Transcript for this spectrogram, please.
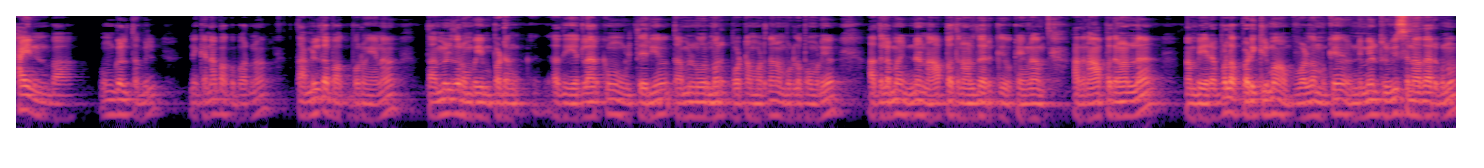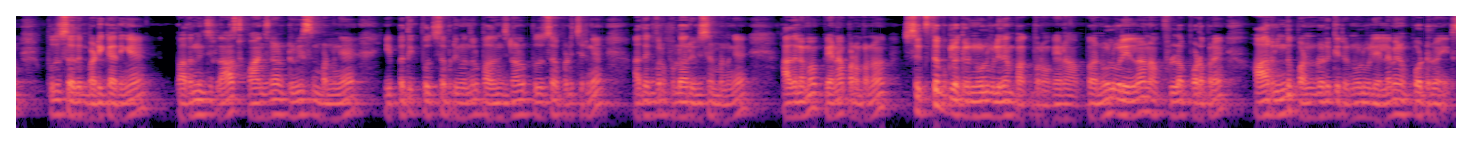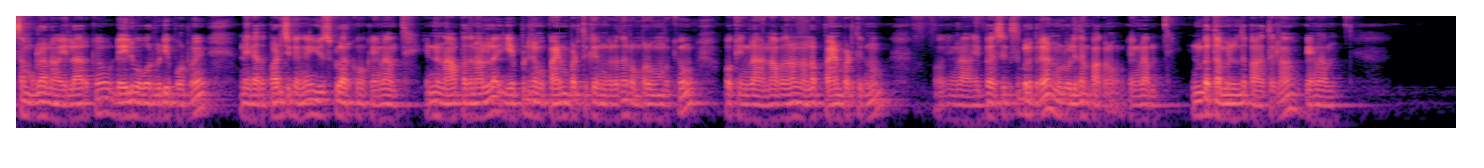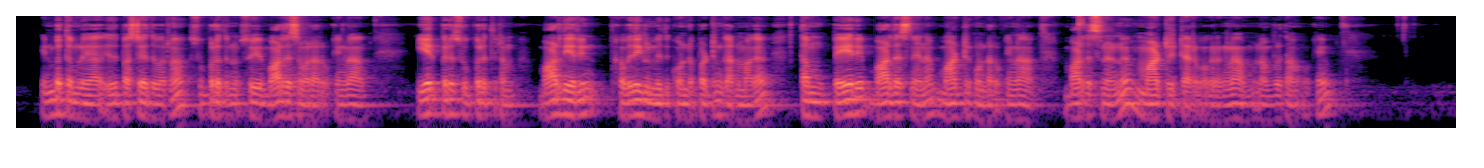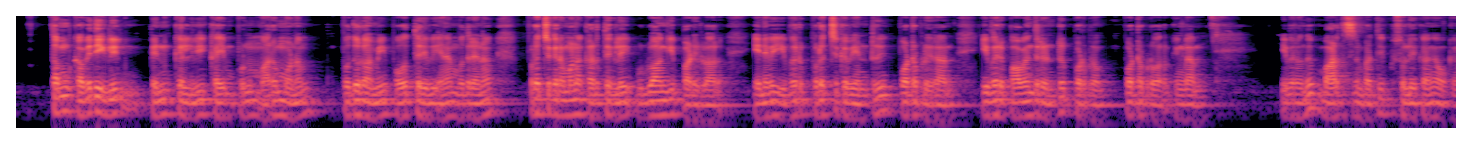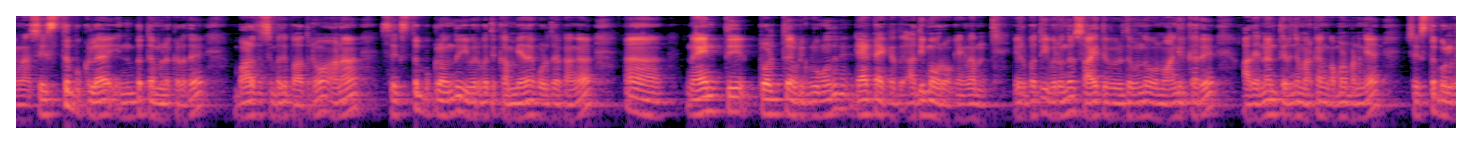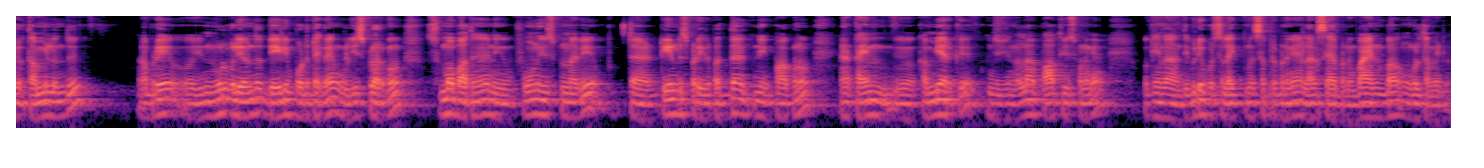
Hi நண்பா உங்கள் தமிழ். இன்றைக்கி என்ன பார்க்க போகிறோன்னா தமிழ் தான் பார்க்க போகிறோம் ஏன்னா தமிழ் தான் ரொம்ப இம்பார்ட்டன்ட் அது எல்லாருக்கும் உங்களுக்கு தெரியும். தமிழ் ஒரு மார்க் போட்டால் மட்டும் தான் நம்ம உள்ளே போக முடியும். அது இல்லாமல் இன்னும் நாற்பது நாள் தான் இருக்குது ஓகேங்களா அந்த நாற்பது நாளில் நம்ம எவ்வளோ படிக்கிறோமோ அவ்வளோ தான் முக்கியம். இனிமேல் ரிவிஷனாக தான் இருக்கணும். புதுசாக எதுவும் படிக்காதீங்க. பதினஞ்சு லாஸ்ட் பாஞ்சு நாள் ரிவிஷன் பண்ணுங்கள் இப்போதைக்கு புதுசாக படிக்க வந்தாலும் பதினஞ்சு நாள் புதுசாக படிச்சிருங்க. அதுக்கப்புறம் ஃபுல்லாக ரிவிஷன் பண்ணுங்கள் அது இல்லாமல் இப்போ என்ன பண்ண போனால் சிக்ஸ்த்து புக்கில் இருக்கிற நூல்வழி தான் பார்க்க போகிறோம் ஓகேங்களா அப்போ நூல்வழியெல்லாம் நான் ஃபுல்லாக போட போகிறேன் ஆறுலேருந்து பன்னெண்டு வரைக்கும் இருக்கிற நூல்வழி எல்லாமே நான் போட்டுருவேன். எக்ஸாமுக்குள்ள நான் எல்லாருக்கும் டெய்லி ஒவ்வொரு வீடியோ போட்டுருவேன். நீங்கள் அதை படிச்சுக்கோங்க யூஸ்ஃபுல்லாக இருக்கும் ஓகேங்களா இன்னும் நாற்பது நாளில் எப்படி நம்ம பயன்படுத்திக்கங்கிறது ரொம்ப ரொம்ப முக்கியம் ஓகேங்களா நாற்பது நாள் நல்லா பயன்படுத்திக்கணும் ஓகேங்களா இப்போ சிக்ஸ்த்து இருக்கிற நூல்வழி தான் பார்க்குறோம் ஓகேங்களா இன்பத்தமிழ்லேருந்து பார்த்துக்கலாம் ஓகேங்களா இன்பத்தமிழ் இது ஃபஸ்ட்டு எது வர்றோம். சுப்பரத்தினம் சு பாரதேசன் வர்றார் ஓகேங்களா இயற்பெயர் சுப்பரத்தினம் பாரதியாரின் கவிதைகள் மீது கொண்ட பற்றின் காரணமாக தம் பெயரை பாரதேசன் என மாற்றிக்கொண்டார் ஓகேங்களா பாரதேசன் என மாற்றிட்டார் ஓகேங்களா நம்பர் தான் ஓகே தம் கவிதைகளில் பெண் கல்வி கைம்பொன் மறுமணம் பொதுராமை பௌத்தறிவு என முதலான புரட்சிகரமான கருத்துக்களை உள்வாங்கி பாடியுள்ளார். எனவே இவர் புரட்சிக்கவி என்று போற்றப்படுகிறார். இவர் பாவேந்தர் என்று போற்றப்படும் போற்றப்படுவார் ஓகேங்களா இவர் வந்து பாரதேசன் பற்றி சொல்லியிருக்காங்க ஓகேங்களா? சிக்ஸ்த்து புக்கில் இன்பத்தமிழ் இருக்கிறது பாரதேசன் பற்றி பார்த்துட்டோம். ஆனால் சிக்ஸ்த்து புக்கில் வந்து இவர் பற்றி கம்மியாக தான் கொடுத்துருக்காங்க. நைன்த்து டுவெல்த்து அப்படி கொடுக்கும்போது டேட்டா இருக்குது அதிகமாக வரும் ஓகேங்களா? இவர் பற்றி இவர் வந்து சாகித்ய விருது வந்து ஒன்று வாங்கியிருக்காரு. அது என்னன்னு தெரிஞ்ச மறக்காம கமெண்ட் பண்ணுங்கள் சிக்ஸ்த்து புக்கில் இருக்கிற தமிழ் வந்து அப்படியே நூல்வழியை வந்து டெய்லியும் போட்டுட்டே இருக்கிறேன். உங்களுக்கு யூஸ்ஃபுல்லாக இருக்கும். சும்மா பார்த்துங்க நீங்கள் ஃபோன் யூஸ் பண்ணாவே டிஎன்பிஎஸ் படிக்கிற பற்றி தான் நீங்கள் பார்க்கணும் ஏன்னா டைம் கம்மியாக இருக்குது கொஞ்சம் நல்லா பார்த்து யூஸ் பண்ணுங்கள் ஓகேங்களா இந்த வீடியோ பிடிச்ச லைக் பண்ணுங்கள் சப்ஸ்கிரைப் பண்ணுங்கள் எல்லாரும் ஷேர் பண்ணுங்கள் பாய் அன்பா உங்கள் தமிழ்.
